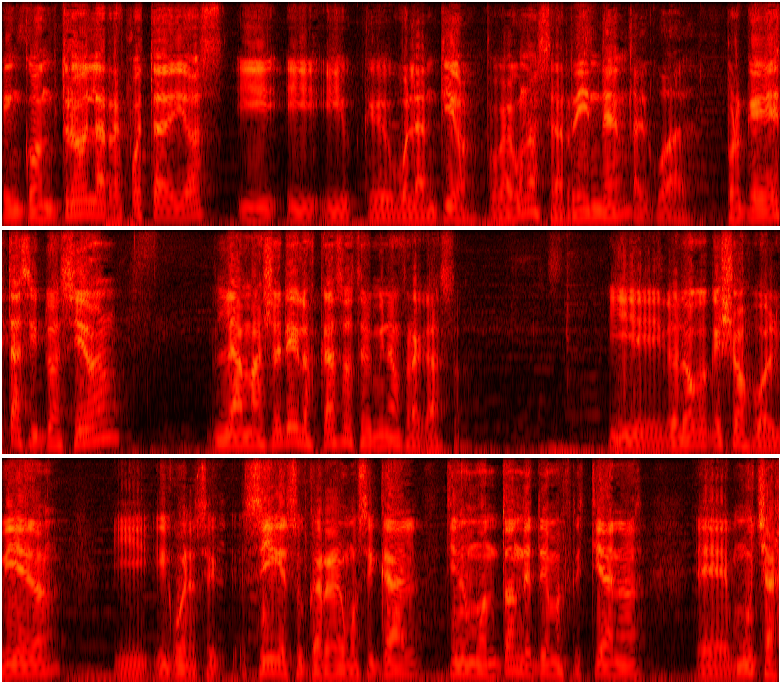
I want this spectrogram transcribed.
encontró la respuesta de Dios y, y- y que volanteó. Porque algunos se rinden. Tal cual. Porque esta situación, la mayoría de los casos termina en fracaso. Y lo loco que ellos volvieron, y, bueno, se- sigue su carrera musical, tiene un montón de temas cristianos, eh, mucha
